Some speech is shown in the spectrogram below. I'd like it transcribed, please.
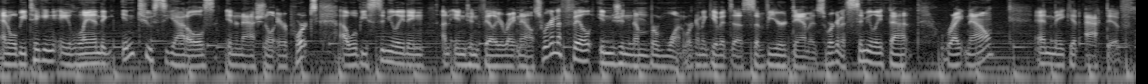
and we'll be taking a landing into Seattle's International Airport. Uh, we'll be simulating an engine failure right now. So we're going to fail engine number one. We're going to give it a severe damage. So we're going to simulate that right now and make it active.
